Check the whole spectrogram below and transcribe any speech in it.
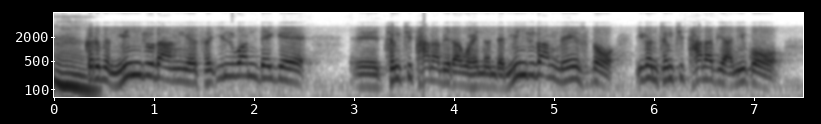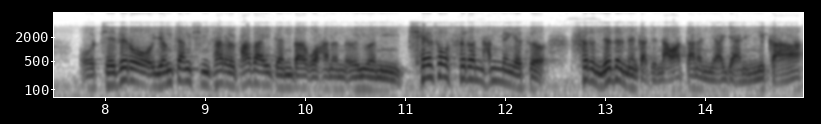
예. 그러면 민주당에서 일관되게 에, 정치 탄압이라고 했는데 민주당 내에서도 이건 정치 탄압이 아니고 어, 제대로 영장 심사를 받아야 된다고 하는 의원이 최소 31명에서 38명까지 나왔다는 이야기 아닙니까?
